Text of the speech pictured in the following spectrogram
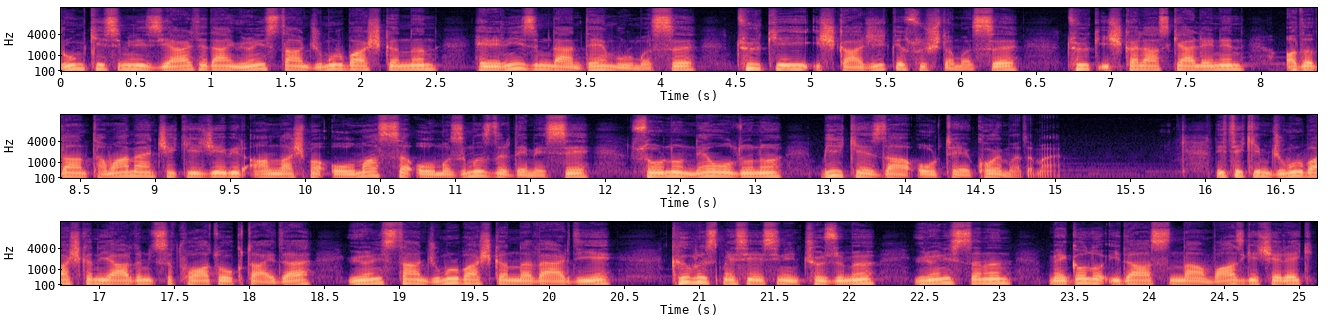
Rum kesimini ziyaret eden Yunanistan Cumhurbaşkanı'nın Helenizm'den dem vurması, Türkiye'yi işgalcilikle suçlaması, Türk işgal askerlerinin adadan tamamen çekileceği bir anlaşma olmazsa olmazımızdır demesi sorunun ne olduğunu bir kez daha ortaya koymadı mı? Nitekim Cumhurbaşkanı Yardımcısı Fuat Oktay da Yunanistan Cumhurbaşkanı'na verdiği Kıbrıs meselesinin çözümü Yunanistan'ın megalo iddiasından vazgeçerek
